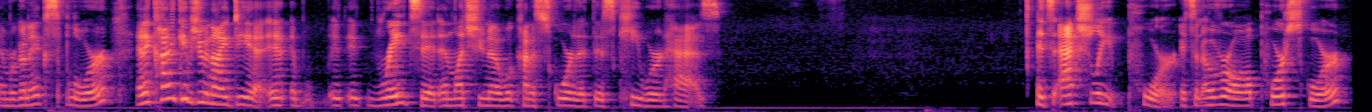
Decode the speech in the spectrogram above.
And we're going to explore. And it kind of gives you an idea. It, it, it, rates it and lets you know what kind of score that this keyword has. It's actually poor. It's an overall poor score.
